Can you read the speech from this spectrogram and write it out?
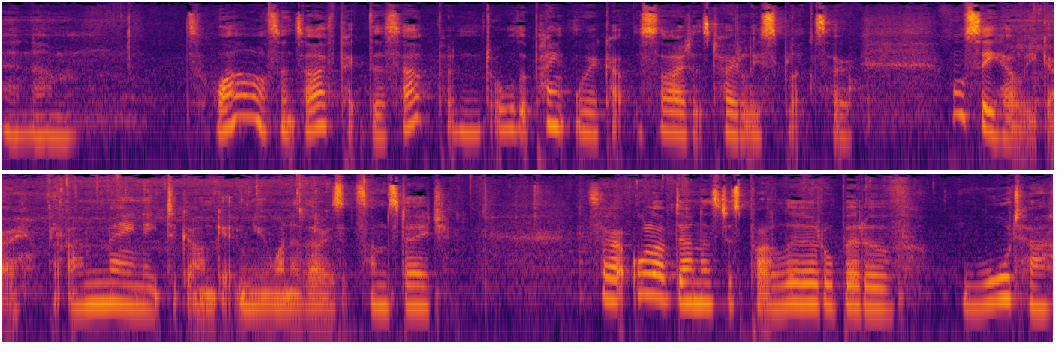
and um, it's a while since I've picked this up, and all the paintwork up the side is totally split. So we'll see how we go. But I may need to go and get a new one of those at some stage. So all I've done is just put a little bit of water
